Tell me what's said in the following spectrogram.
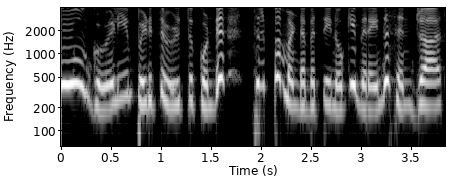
பூங்குழலியும் பிடித்து இழுத்துக்கொண்டு சிற்ப மண்டபத்தை நோக்கி விரைந்து சென்றார்.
